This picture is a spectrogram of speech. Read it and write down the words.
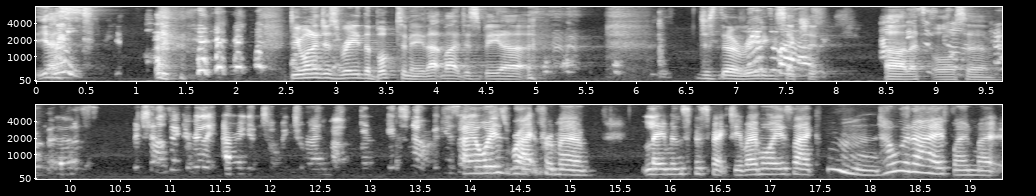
Yes. Do you want to just read the book to me? That might just be uh, a just a reading section. Oh, that's awesome. Purpose, which sounds like a really arrogant topic to write about, but it's not because I always write from a layman's perspective, I'm always like, hmm, how would I find my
